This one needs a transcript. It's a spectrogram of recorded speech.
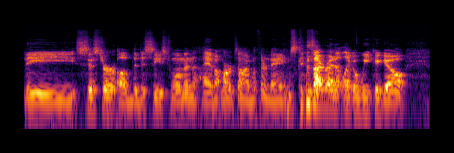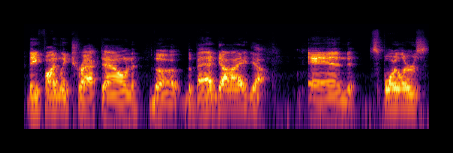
the sister of the deceased woman, I have a hard time with their names because I read it like a week ago. they finally track down the the bad guy Yeah. and spoilers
